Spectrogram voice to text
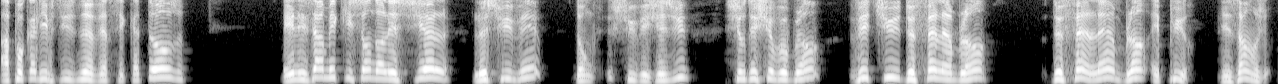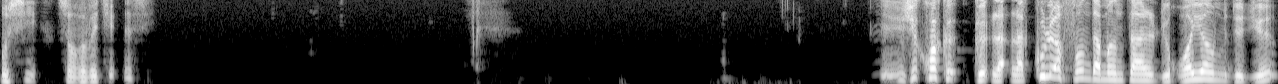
Apocalypse 19, verset 14. Et les armées qui sont dans les cieux le suivaient, donc suivaient Jésus, sur des chevaux blancs, vêtus de fin lin blanc, de fin lin blanc et pur. Les anges aussi sont revêtus ainsi. Je crois que, la couleur fondamentale du royaume de Dieu,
